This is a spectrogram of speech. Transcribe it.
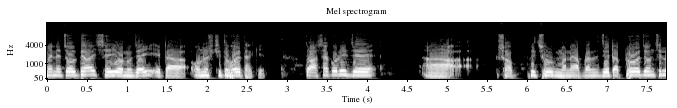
মেনে চলতে হয়, সেই অনুযায়ী এটা অনুষ্ঠিত হয়ে থাকে। তো আশা করি যে আহ, সবকিছু মানে আপনাদের যেটা প্রয়োজন ছিল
